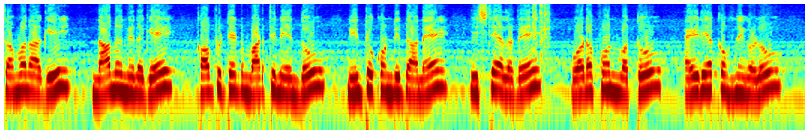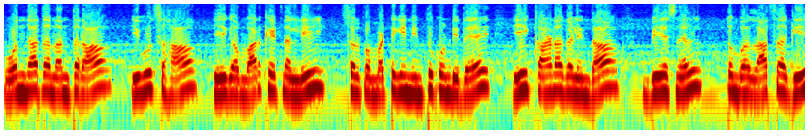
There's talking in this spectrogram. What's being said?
ಸಮನಾಗಿ ನಾನು ನಿನಗೆ ಕಾಂಪಿಟೇಟ್ ಮಾಡ್ತೀನಿ ಎಂದು ನಿಂತುಕೊಂಡಿದ್ದಾನೆ. ಇಷ್ಟೇ ಅಲ್ಲದೆ ವೋಡಫೋನ್ ಮತ್ತು ಐಡಿಯಾ ಕಂಪ್ನಿಗಳು ಒಂದಾದ ನಂತರ ಇವು ಸಹ ಈಗ ಮಾರ್ಕೆಟ್ನಲ್ಲಿ ಸ್ವಲ್ಪ ಮಟ್ಟಿಗೆ ನಿಂತುಕೊಂಡಿದೆ. ಈ ಕಾರಣಗಳಿಂದ ಬಿ ಎಸ್ ಎಲ್ ತುಂಬ ಲಾಸ್ ಆಗಿ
